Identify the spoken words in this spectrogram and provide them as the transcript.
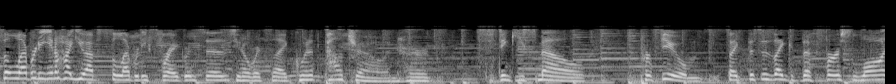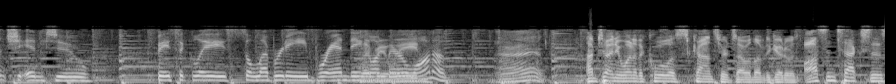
celebrity. You know how you have celebrity fragrances, you know, where it's like Gwyneth Paltrow and her stinky smell perfume. It's like this is like the first launch into basically celebrity branding on Celebrity weed. marijuana. All right. I'm telling you, one of the coolest concerts I would love to go to is Austin, Texas.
